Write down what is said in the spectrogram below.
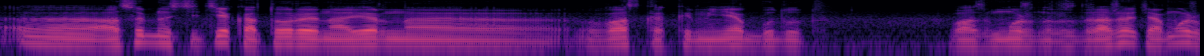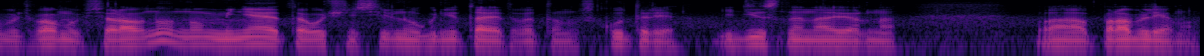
Э, особенности те, которые, наверное, вас, как и меня, будут, возможно, раздражать, а может быть, вам и все равно, но меня это очень сильно угнетает в этом скутере. Единственная, наверное, а, проблема.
